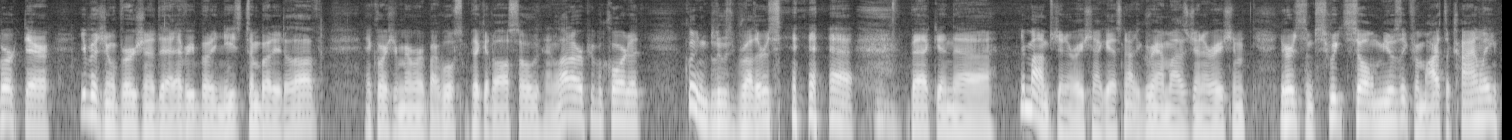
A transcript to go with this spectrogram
Burke there, the original version of that Everybody Needs Somebody to Love. And of course, you remember by Wilson Pickett also, and a lot of other people recorded it, including Blues Brothers back in uh, your mom's generation, I guess, not your grandma's generation. You heard some sweet soul music from Arthur Conley.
